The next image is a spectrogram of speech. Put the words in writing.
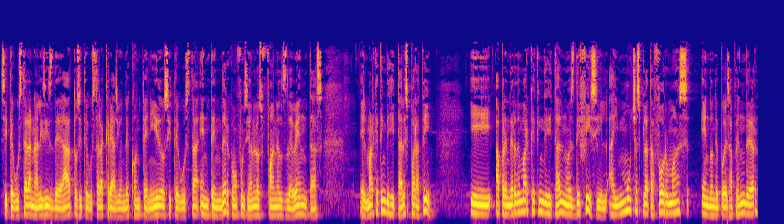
si te gusta el análisis de datos, si te gusta la creación de contenido, si te gusta entender cómo funcionan los funnels de ventas. El marketing digital es para ti. Y aprender de marketing digital no es difícil. Hay muchas plataformas en donde puedes aprender.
